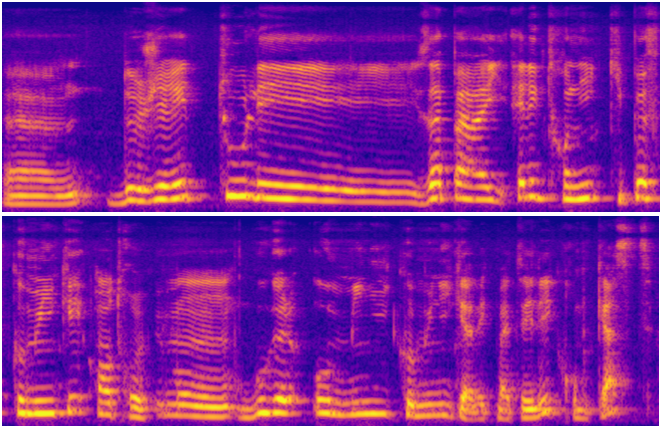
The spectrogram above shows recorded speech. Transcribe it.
de gérer tous les appareils électroniques qui peuvent communiquer entre eux. Mon Google Home Mini communique avec ma télé Chromecast.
